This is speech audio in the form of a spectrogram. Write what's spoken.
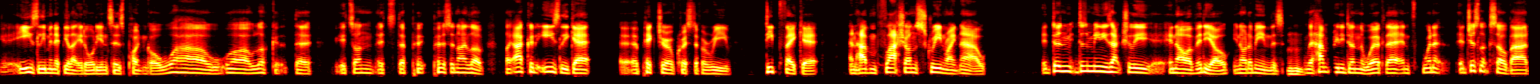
easily manipulated audiences point and go, "Wow, wow! Look at the it's on it's the pe- person I loved." Like I could easily get a, a picture of Christopher Reeve, deep fake it, and have him flash on screen right now. It doesn't doesn't mean he's actually in our video. You know what I mean? There's Mhm. they haven't really done the work there, and when it it just looks so bad.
